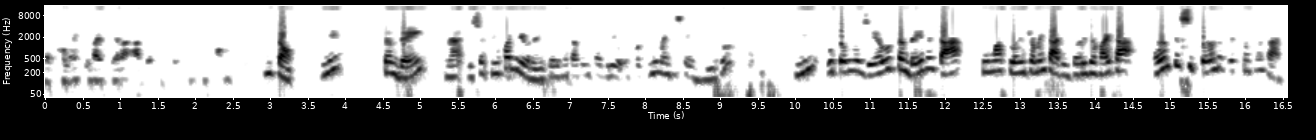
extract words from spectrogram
é, como é que vai ser a, a dor Então, e também, né, isso aqui o quadril, né? Então ele vai estar com o quadril um pouquinho mais estendido e o tornozelo também vai estar com uma plante aumentada. Então ele já vai estar antecipando a flexão plantar.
